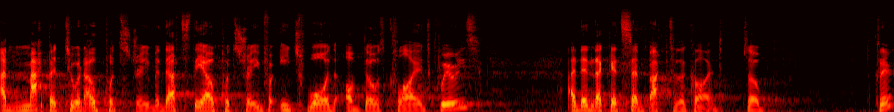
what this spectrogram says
and map it to an output stream. And that's the output stream for each one of those client queries. And then that gets sent back to the client. So, clear?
